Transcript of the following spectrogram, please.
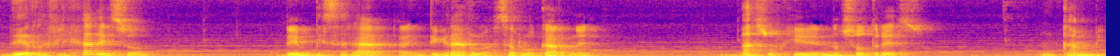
De reflejar eso, de empezar a, integrarlo, a hacerlo carne, va a surgir en nosotros un cambio.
